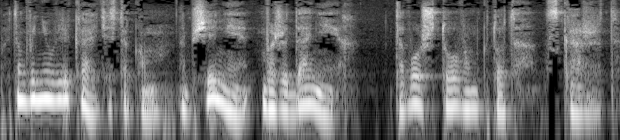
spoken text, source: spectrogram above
Поэтому вы не увлекаетесь в таком общении в ожиданиях того, что вам кто-то скажет.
